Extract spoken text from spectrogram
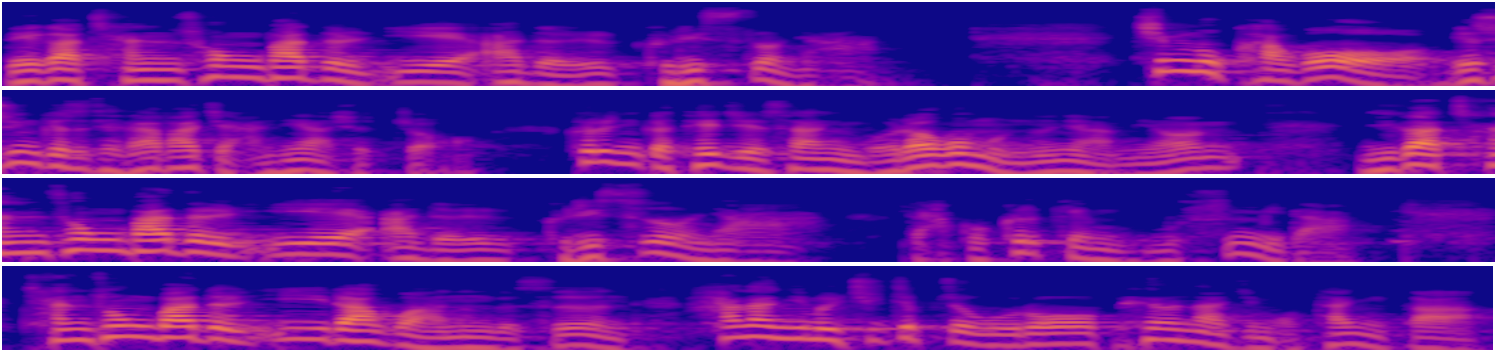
내가 찬송받을 이의 아들 그리스도냐 침묵하고 예수님께서 대답하지 아니하셨죠. 그러니까 대제사장이 뭐라고 묻느냐면 네가 찬송받을 이의 아들 그리스도냐라고 그렇게 묻습니다. 찬송받을 이라고 하는 것은 하나님을 직접적으로 표현하지 못하니까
